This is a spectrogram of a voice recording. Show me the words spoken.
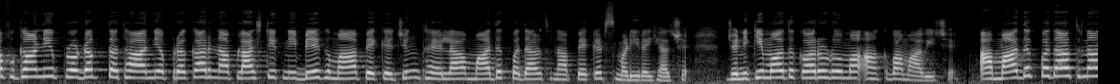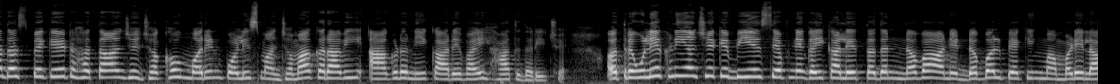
અફઘાની પ્રોડક્ટ તથા અન્ય પ્રકારના પ્લાસ્ટિકની બેગમાં પેકેજિંગ થયેલા માદક પદાર્થના પેકેટ્સ મળી રહ્યા છે, જેની કિંમત કરોડોમાં આંકવામાં આવી છે. આ માદક પદાર્થના દસ પેકેટ હતા જે જખૌ મરીન પોલીસમાં જમા કરાવી આગળની કાર્યવાહી હાથ ધરી છે. અત્રે ઉલ્લેખનીય છે કે બીએસએફને ગઈકાલે તદ્દન નવા અને ડબલ પેકિંગમાં મળેલા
